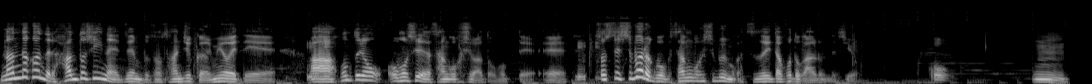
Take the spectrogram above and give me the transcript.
なんだかんだで半年以内に全部その30回読み終えて、ああ、本当に面白いな、三国志はと思って、ええうんそしてしばらく僕、三国志ブームが続いたことがあるんですよ。ほう。うん。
